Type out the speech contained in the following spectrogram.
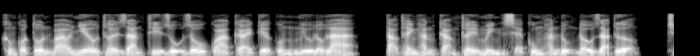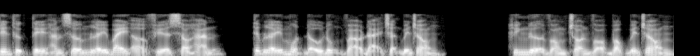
không có tốn bao nhiêu thời gian thì dụ dỗ qua cái kia cùng như đấu la, tạo thành hắn cảm thấy mình sẽ cùng hắn đụng đầu giả tượng, trên thực tế hắn sớm lấy bay ở phía sau hắn, tiếp lấy một đầu đụng vào đại trận bên trong. Hình nửa vòng tròn vỏ bọc bên trong,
